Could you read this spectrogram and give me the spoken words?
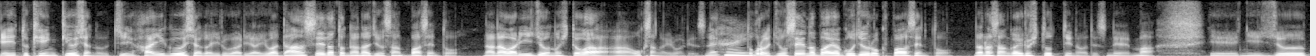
えーと、研究者のうち配偶者がいる割合は男性だと73%、7割以上の人はあ奥さんがいるわけですね、はい、ところが女性の場合は56%。旦那さんがいる人っていうのはですね、まあえー、20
